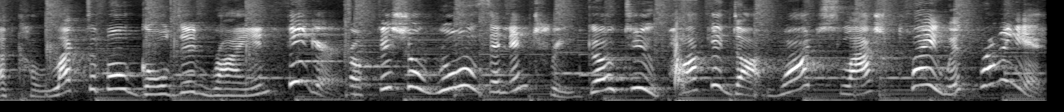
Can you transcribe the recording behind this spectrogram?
a collectible golden Ryan figure. For official rules and entry, go to pocket.watch slash play with Ryan.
